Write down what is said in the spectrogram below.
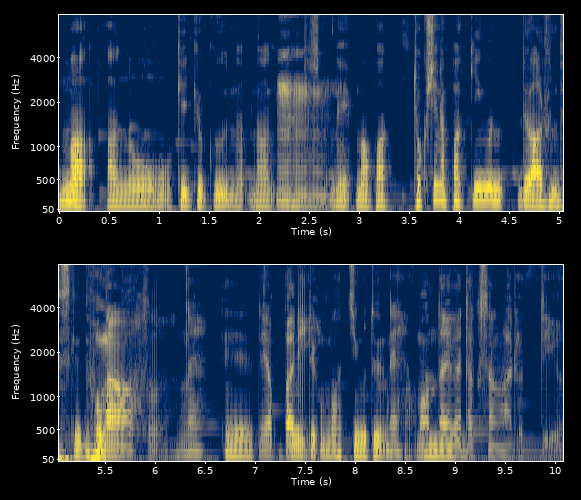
まあ、あの、結局、な、なんですかね。まあパ、特殊なパッキングではあるんですけど、あ、まあ、そうですね。えーでやっぱりというかマッチングというのか、ね、問題がたくさんあるっていう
